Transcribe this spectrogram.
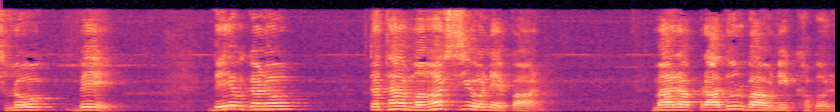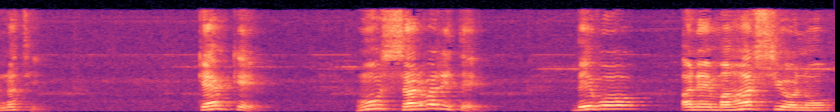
શ્લોક બે. દેવગણો તથા મહર્ષિઓને પણ મારા પ્રાદુર્ભાવની ખબર નથી. કેમ કે હું સર્વ રીતે દેવો અને મહર્ષિઓનું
